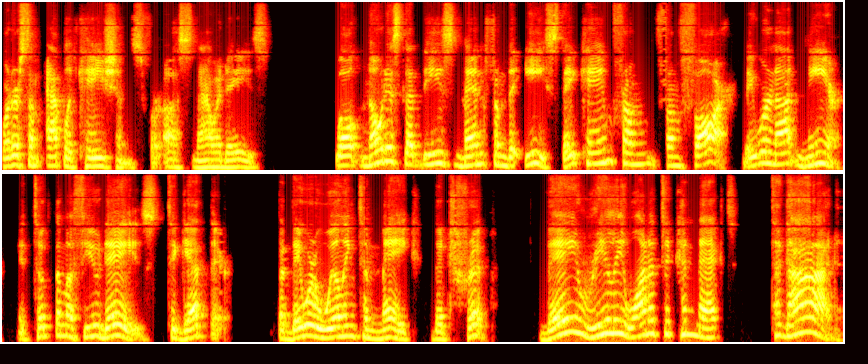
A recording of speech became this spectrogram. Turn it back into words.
What are some applications for us nowadays? Well, notice that these men from the east, they came from, from far. They were not near. It took them a few days to get there, but they were willing to make the trip. They really wanted to connect to God.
